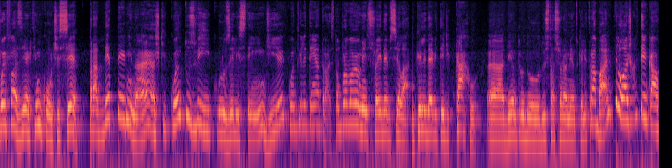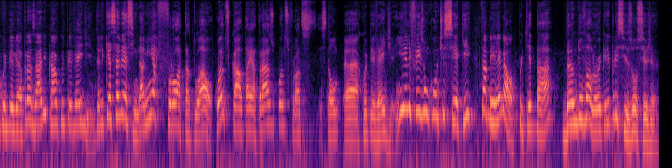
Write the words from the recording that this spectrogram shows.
foi fazer aqui um Conte C para determinar, acho que quantos veículos eles têm em dia e quanto ele tem atrás. Então provavelmente isso aí deve ser lá o que ele deve ter de carro uh, dentro do, do, estacionamento que ele trabalha. E lógico que tem carro com IPV atrasado e carro com IPV dia. Então ele quer saber assim, da minha frota atual, quantos carros estão tá em atraso, quantos frotas estão uh, com IPV dia. E ele fez um Conte C aqui, tá bem legal, porque está dando o valor que ele precisa, ou seja,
